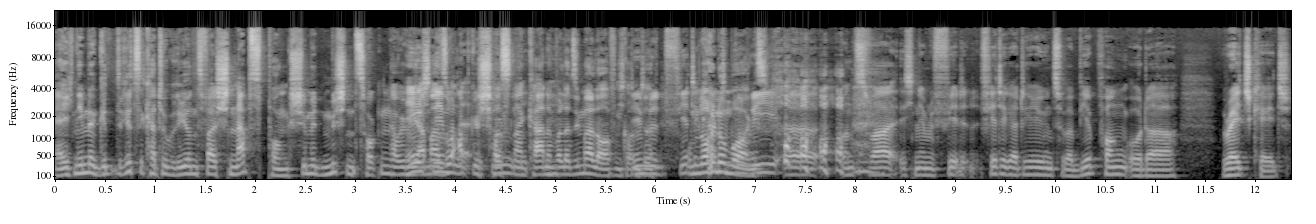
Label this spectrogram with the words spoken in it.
Ja, ich nehme eine dritte Kategorie und zwar Schnapspong. Schön mit Mischen zocken. Habe ich Nee, mir ich mal so nehme- abgeschossen nehme- an Karneval, dass ich mal laufen Ich konnte. nehme vierte um 9 Uhr morgens. Äh, und zwar, ich nehme eine vierte, vierte Kategorie und zwar Bierpong oder Rage Cage.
